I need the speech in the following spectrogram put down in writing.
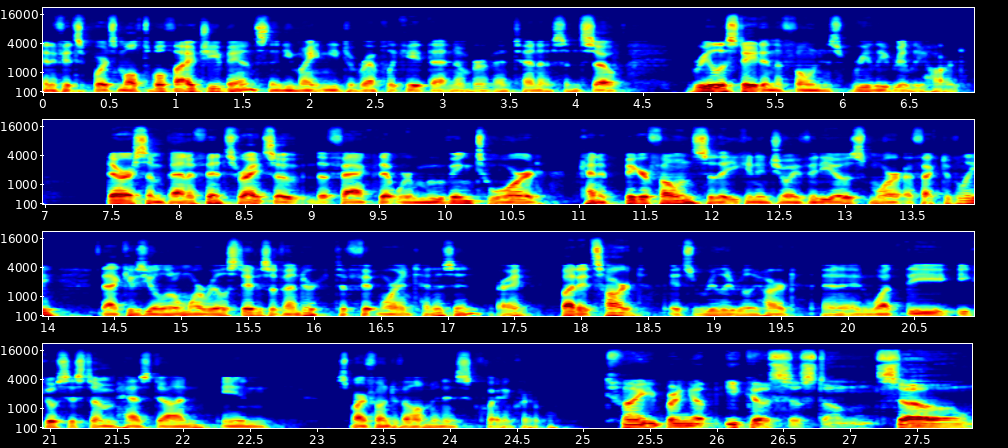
And if it supports multiple 5G bands, then you might need to replicate that number of antennas. And so real estate in the phone is really, really hard. There are some benefits, right? So the fact that we're moving toward kind of bigger phones so that you can enjoy videos more effectively that gives you a little more real estate as a vendor to fit more antennas in, right? But it's hard. It's really, really hard. And, and what the ecosystem has done in smartphone development is quite incredible. It's funny you bring up ecosystem. So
